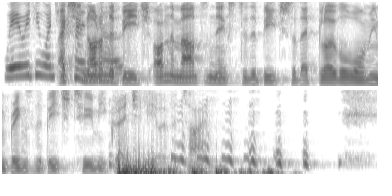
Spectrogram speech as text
Where would you want your Actually, not on the beach, on the mountain next to the beach, so that global warming brings the beach to me gradually over time.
